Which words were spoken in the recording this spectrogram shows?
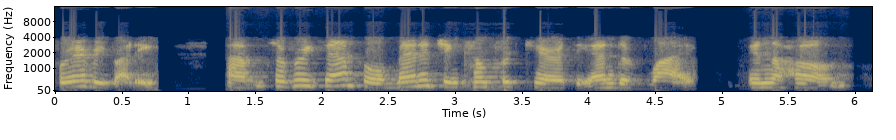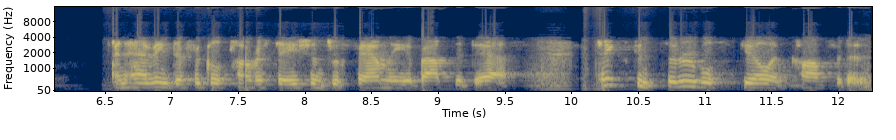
for everybody. Um, so, for example, managing comfort care at the end of life in the home and having difficult conversations with family about the death takes considerable skill and confidence.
